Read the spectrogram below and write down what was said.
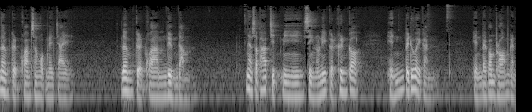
เริ่มเกิดความสงบในใจ เริ่มเกิดความดื่มดำเนี่ยสภาพจิตมีสิ่งเหล่านี้เกิดขึ้นก็เห็นไปด้วยกัน เห็นไปพร้อม ๆกัน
